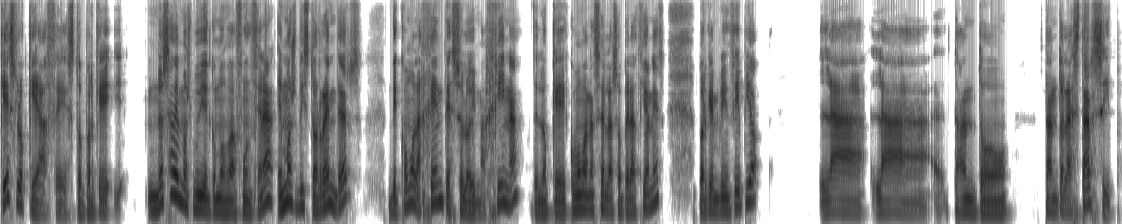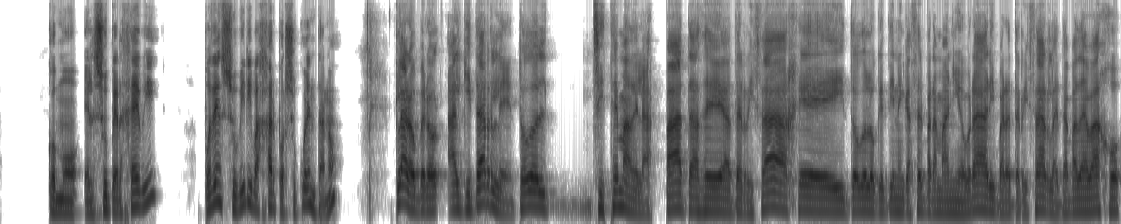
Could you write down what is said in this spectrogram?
¿qué es lo que hace esto? Porque no sabemos muy bien cómo va a funcionar. Hemos visto renders de cómo la gente se lo imagina, de lo que, cómo van a ser las operaciones, porque en principio la, la tanto, tanto la Starship como el Super Heavy pueden subir y bajar por su cuenta, ¿no? Claro, pero al quitarle todo el sistema de las patas de aterrizaje y todo lo que tienen que hacer para maniobrar y para aterrizar la etapa de abajo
